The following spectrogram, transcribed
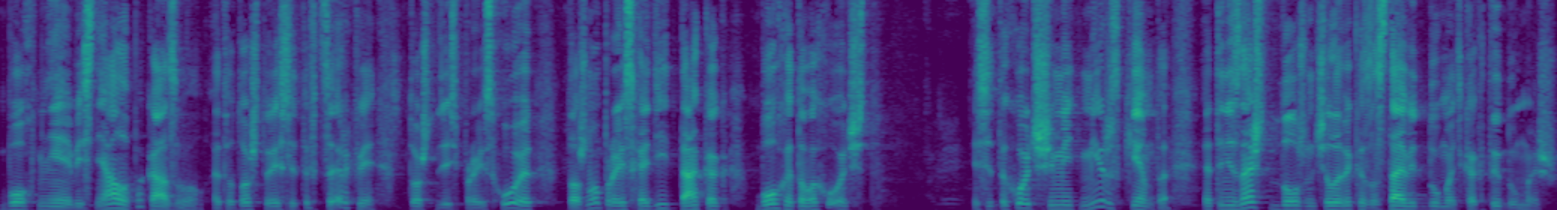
Бог мне объяснял и показывал, это то, что если ты в церкви, то, что здесь происходит, должно происходить так, как Бог этого хочет. Если ты хочешь иметь мир с кем-то, это не значит, что ты должен человека заставить думать, как ты думаешь.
